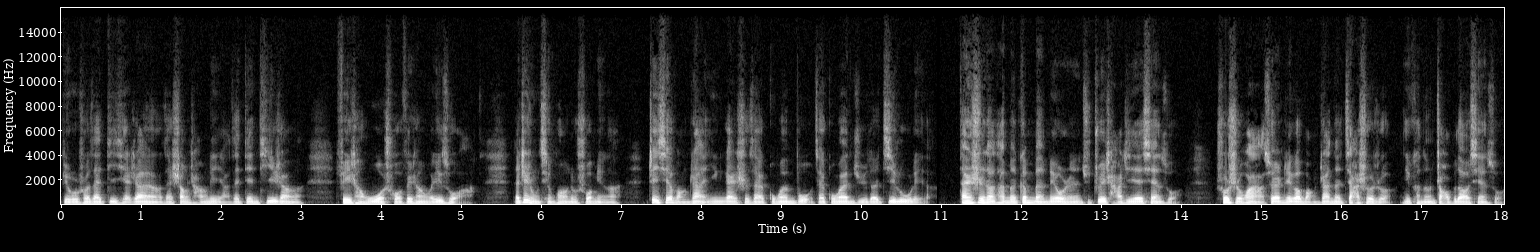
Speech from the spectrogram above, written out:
比如说在地铁站啊，在商场里啊，在电梯上啊，非常龌龊，非常猥琐啊。那这种情况就说明啊。这些网站应该是在公安部、在公安局的记录里的，但是呢，他们根本没有人去追查这些线索。说实话，虽然这个网站的架设者你可能找不到线索，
